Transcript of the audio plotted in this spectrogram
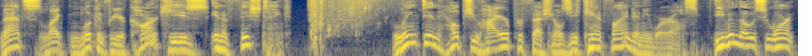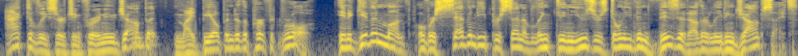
That's like looking for your car keys in a fish tank. LinkedIn helps you hire professionals you can't find anywhere else, even those who aren't actively searching for a new job but might be open to the perfect role. In a given month, over 70% of LinkedIn users don't even visit other leading job sites.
